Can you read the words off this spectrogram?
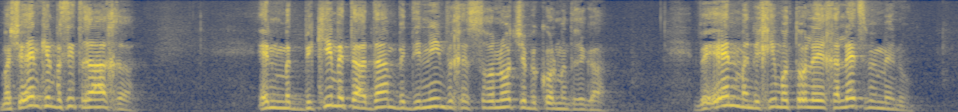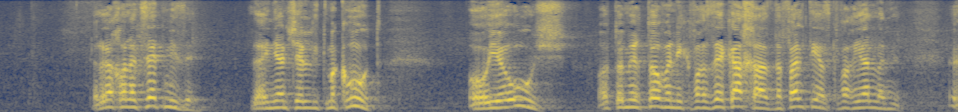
מה שאין כן בסטרא אחרא. הם מדביקים את האדם בדינים וחסרונות שבכל מדרגה, ואין מניחים אותו להיחלץ ממנו. אתה לא יכול לצאת מזה. זה העניין של התמכרות, או ייאוש. או אתה אומר, טוב, אני כבר זה ככה, אז נפלתי, אז כבר יאללה, אה,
